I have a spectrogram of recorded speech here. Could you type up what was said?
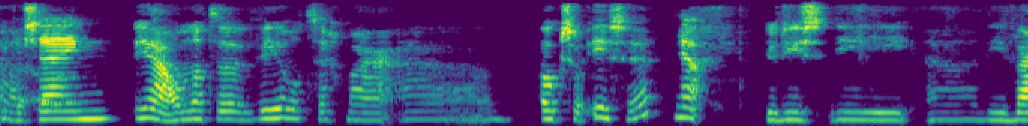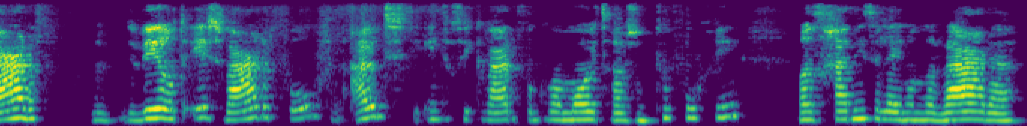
waarde zijn. Ja, omdat de wereld zeg maar eh, ook zo is, hè? Ja. Dus die, die, eh, die waarde, de de wereld is waardevol vanuit die intrinsieke waarde. Vond ik wel mooi trouwens een toevoeging. Want het gaat niet alleen om de waarde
